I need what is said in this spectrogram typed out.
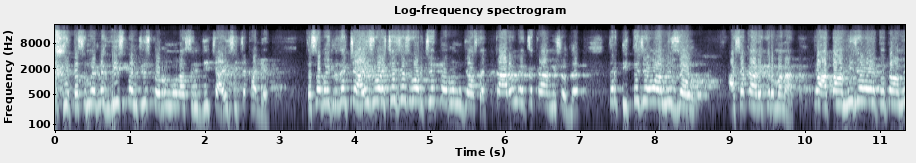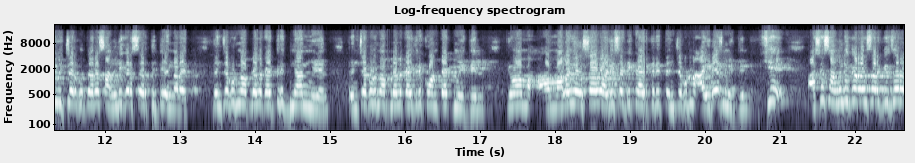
तसं म्हटलं वीस पंचवीस तरुण मुलं असेल जी चाळीसीच्या खाली आहेत. तसं बघितलं तर चाळीस वर्षाचेच वरचे तरुण जास्त आहेत. कारण याचं काय आम्ही शोधलं? तर तिथं जेव्हा आम्ही जाऊ अशा कार्यक्रमांना तर आता आम्ही जेव्हा येतो तर आम्ही विचार करतो अरे सांगलीकर सर तिथे येणार आहेत. त्यांच्याकडून आपल्याला काहीतरी ज्ञान मिळेल. त्यांच्याकडून आपल्याला काहीतरी कॉन्टॅक्ट मिळतील. किंवा मला व्यवसाय वाढीसाठी काहीतरी त्यांच्याकडून आयडियाज मिळतील. हे असे सांगलीकरांसारखे जर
